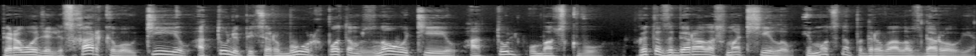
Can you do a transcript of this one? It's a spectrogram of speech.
пераводзілі з Харкава ў Кіев, адтуль у Петербург, потым знову Кіев, адтуль у Маскву. Гэта забірала шмат сілаў і моцна падрывала здароўе,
